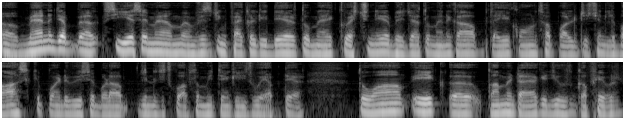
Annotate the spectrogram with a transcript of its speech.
मैंने जब सी एस ए में विजिटिंग फैकल्टी देर तो मैं एक क्वेश्चनियर भेजा तो मैंने कहा, आप बताइए कौन सा पॉलिटिशियन लिबास के पॉइंट ऑफ़ व्यू से बड़ा जिन जिसको आप समझते हैं कि इज़ वे अप देयर तो वहाँ एक कमेंट आया कि जी उनका फेवरेट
